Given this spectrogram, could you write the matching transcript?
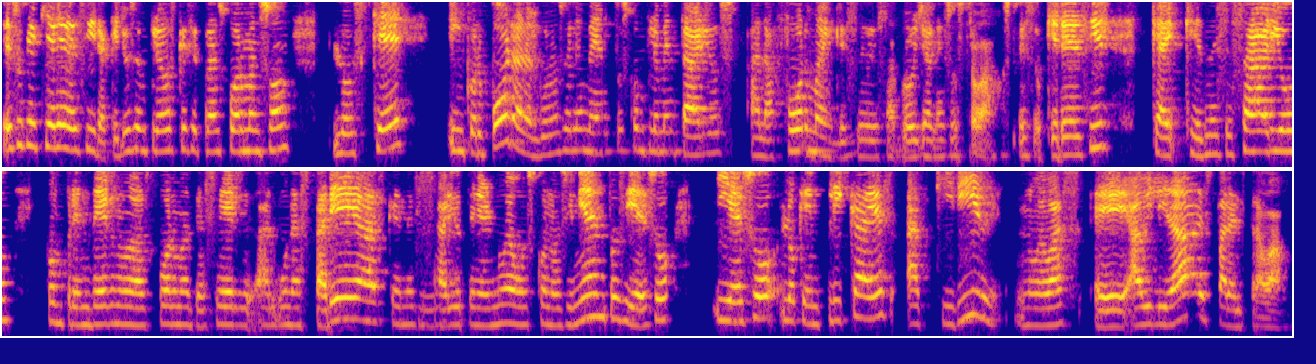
¿Eso qué quiere decir? Aquellos empleos que se transforman son los que incorporan algunos elementos complementarios a la forma en que se desarrollan esos trabajos. Eso quiere decir que, hay, que es necesario comprender nuevas formas de hacer algunas tareas, que es necesario tener nuevos conocimientos y eso y eso lo que implica es adquirir nuevas eh, habilidades para el trabajo.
